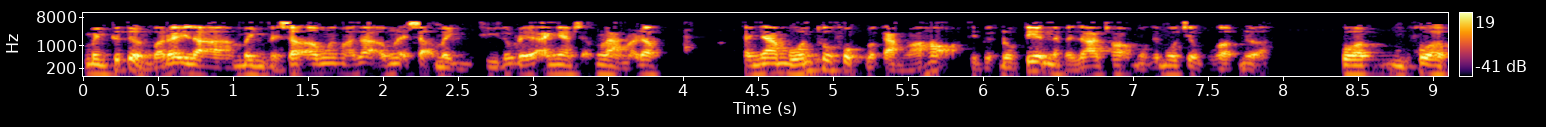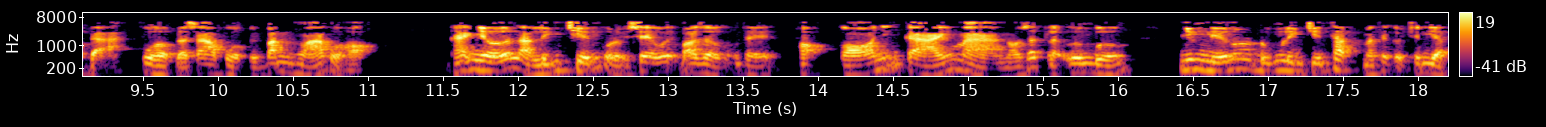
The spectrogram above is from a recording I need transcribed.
mình cứ tưởng vào đây là mình phải sợ ông ấy, hóa ra ông lại sợ mình, thì lúc đấy anh em sẽ không làm nữa đâu. Thành ra muốn thu phục và cảm hóa họ thì việc đầu tiên là phải giao cho họ một cái môi trường phù hợp nữa. Phù hợp phù hợp đã, phù hợp là sao? Phù hợp với văn hóa của họ. Hãy nhớ là lính chiến của đội sale ấy, bao giờ cũng thế. Họ có những cái mà nó rất là ương bướng, nhưng nếu nó đúng lính chiến thật mà theo kiểu chuyên nghiệp,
